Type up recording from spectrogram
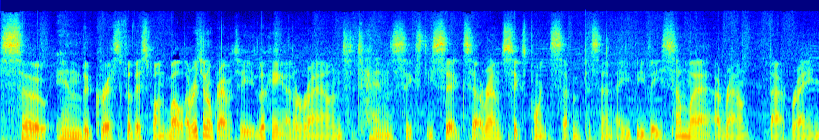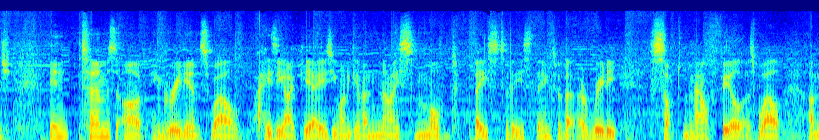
So, in the grist for this one, well, original gravity looking at around 1066, so around 6.7% ABV, somewhere around that range. In terms of ingredients, well, hazy IPAs, you want to give a nice malt base to these things with a, a really soft mouthfeel as well. Um,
